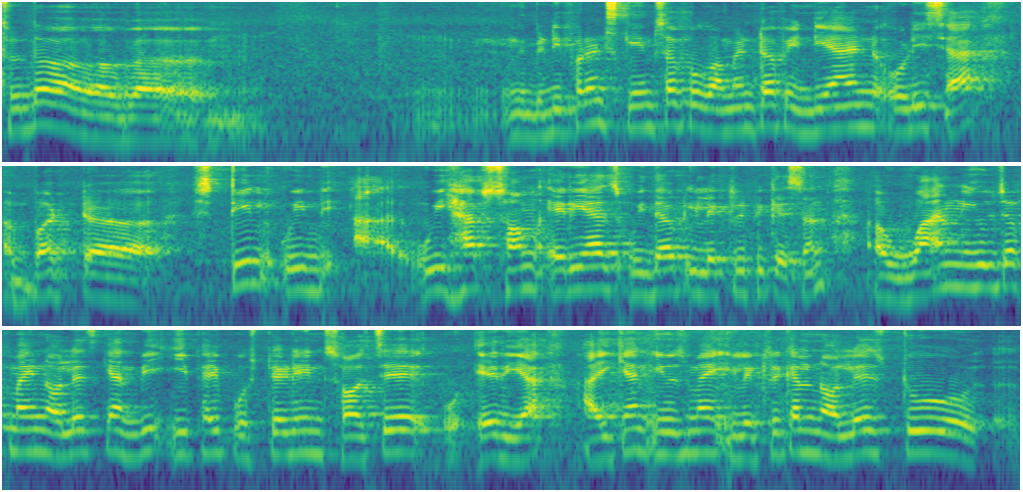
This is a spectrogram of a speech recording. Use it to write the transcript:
through the different schemes of government of India and Odisha, uh, but uh, still we uh, we have some areas without electrification. Uh, one use of my knowledge can be if I posted in such a area, I can use my electrical knowledge to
